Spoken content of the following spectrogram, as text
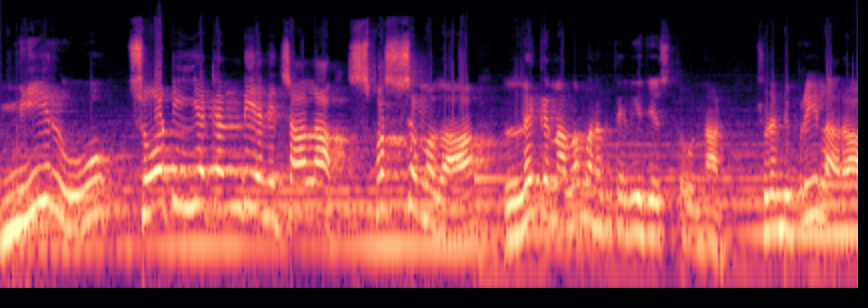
మీరు చోటు ఇయ్యకండి అని చాలా స్పష్టముగా లేఖనాల్లో మనకు తెలియజేస్తూ ఉన్నాడు. చూడండి ప్రియులారా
